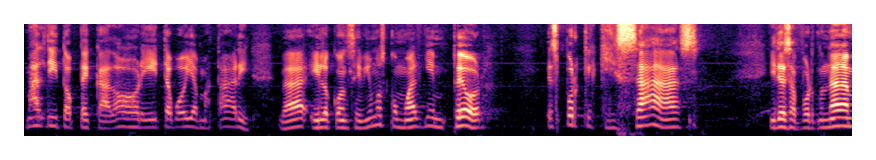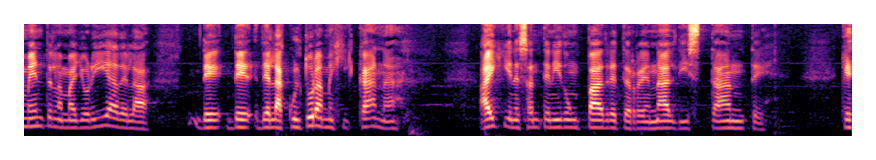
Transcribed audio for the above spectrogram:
maldito pecador y te voy a matar y, y lo concebimos como alguien peor? Es porque quizás, y desafortunadamente en la mayoría de la, de, de la cultura mexicana, hay quienes han tenido un padre terrenal distante que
